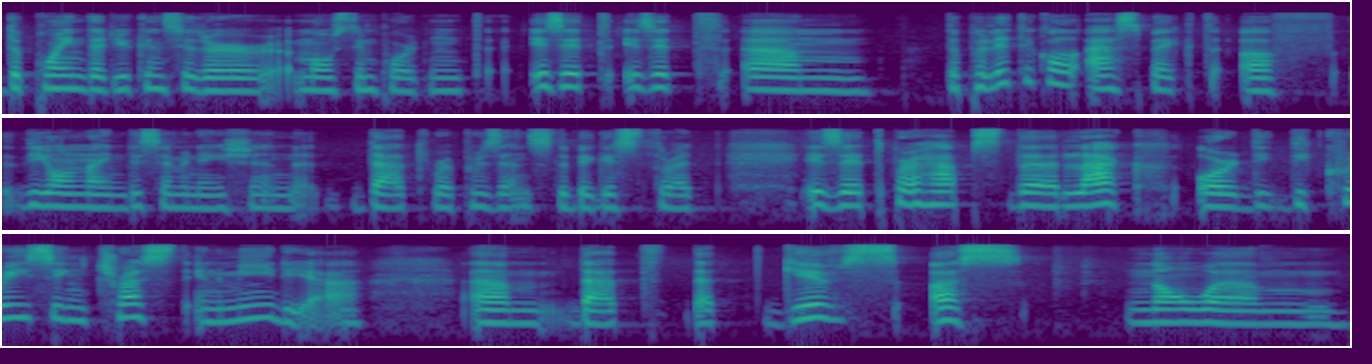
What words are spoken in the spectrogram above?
the point that you consider most important. Is it is it um, the political aspect of the online dissemination that represents the biggest threat? Is it perhaps the lack or the decreasing trust in media um, that that gives us no um,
